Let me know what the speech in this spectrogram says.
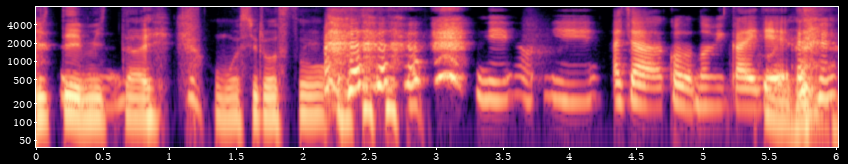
見てみたい。面白そう。ねねあ、じゃあ、今度飲み会で、はいはい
